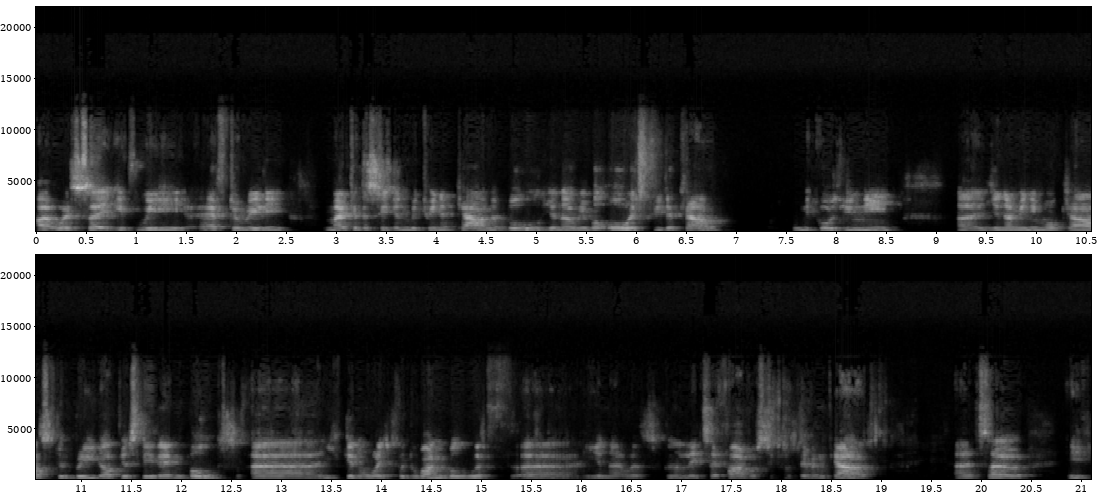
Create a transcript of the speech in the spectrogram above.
I always say if we have to really make a decision between a cow and a bull, you know, we will always feed a cow because you need uh, you know, many more cows to breed, obviously, than bulls. Uh, you can always put one bull with, uh, you know, with let's say five or six or seven cows. Uh, so if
